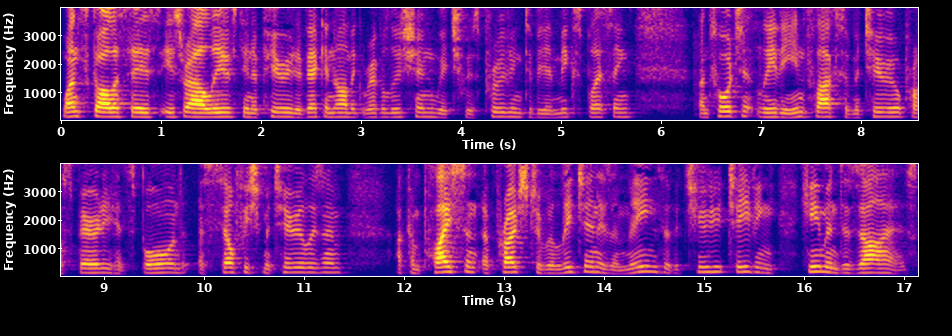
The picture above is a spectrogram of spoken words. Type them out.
One scholar says Israel lived in a period of economic revolution which was proving to be a mixed blessing. Unfortunately, the influx of material prosperity had spawned a selfish materialism, a complacent approach to religion is a means of achieving human desires,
